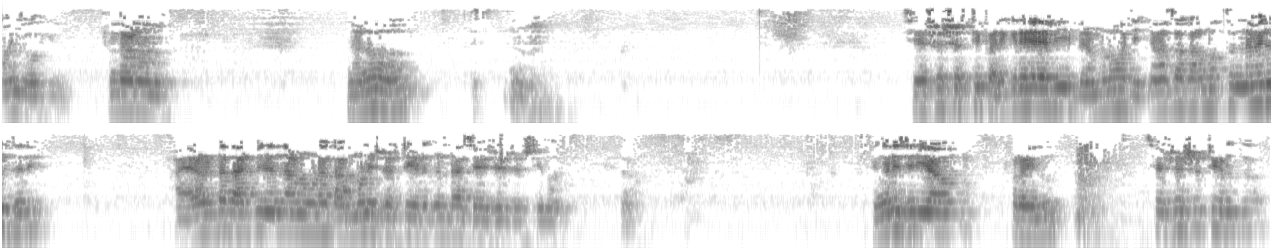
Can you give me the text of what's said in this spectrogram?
അവൻ ചോദിക്കുന്നു എന്താണ്? നനു. ശേഷുഷ്ടി പരിഗ്രഹി ബ്രഹ്മണോ ജിജ്ഞാസ കർമ്മത്വന്ന വിരുദ്ധത അയാളുടെ താല്പര്യം എന്താണ്? ഇവിടെ കർമ്മണി സൃഷ്ടി എടുക്കേണ്ട ശേഷ സൃഷ്ടി മതി എങ്ങനെ ശരിയാവും? പറയുന്നു. ശേഷ സൃഷ്ടി എടുക്കുക.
